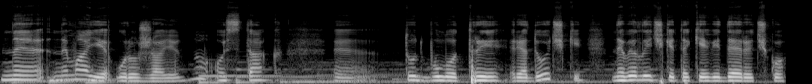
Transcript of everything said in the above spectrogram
не, немає урожаю. Ну, ось так. Е, Тут було три рядочки, невеличке таке відеречко.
